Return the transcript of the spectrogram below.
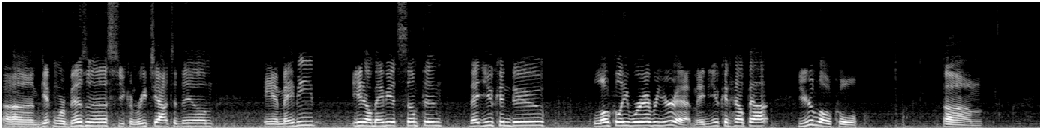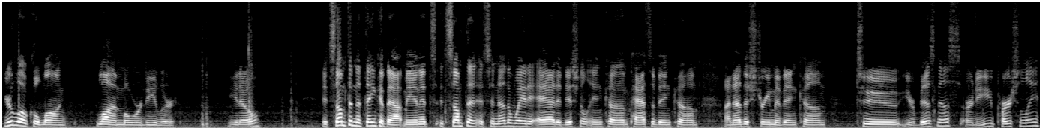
um, get more business. You can reach out to them and maybe, you know, maybe it's something that you can do locally wherever you're at. Maybe you can help out your local, um, your local lawn lawn mower dealer. You know, it's something to think about, man. It's it's something. It's another way to add additional income, passive income, another stream of income to your business or to you personally,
